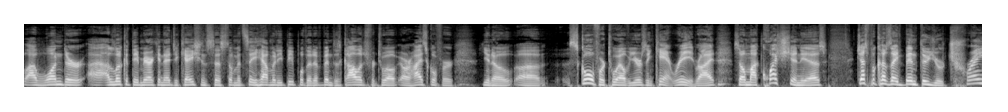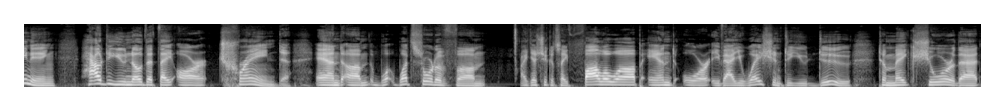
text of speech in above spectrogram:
I wonder. I look at the American education system and see how many people that have been to college for twelve or high school for you know uh, school for twelve years and can't read. Right. So my question is, just because they've been through your training, how do you know that they are trained? And um, what what sort of um, I guess you could say follow up and or evaluation do you do to make sure that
